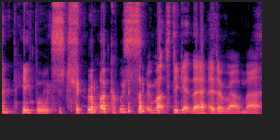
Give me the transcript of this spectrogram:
people would struggle so much to get their head around that.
